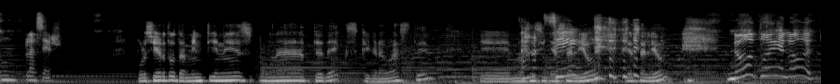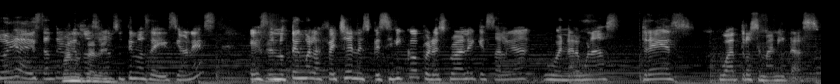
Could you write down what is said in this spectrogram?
un placer. Por cierto, también tienes una TEDx que grabaste. Eh, no sé si ya salió. ¿Ya salió? no, todavía no. Todavía están terminando las últimas ediciones. Este, No tengo la fecha en específico, pero es probable que salga o en algunas tres, cuatro semanitas.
